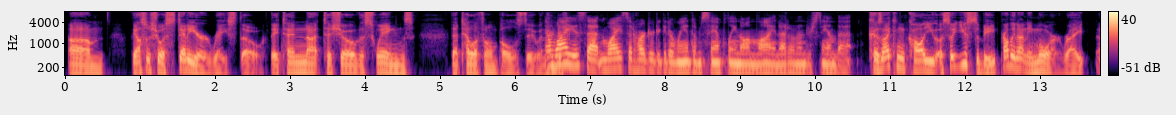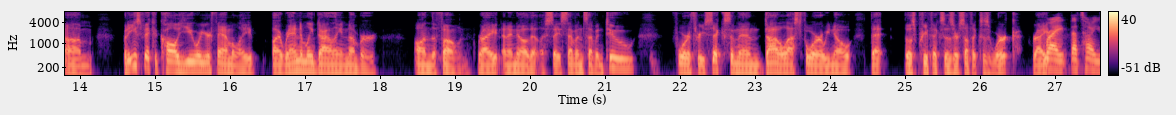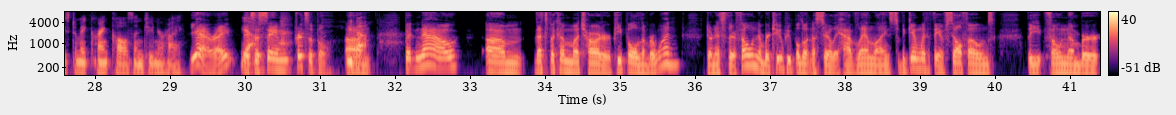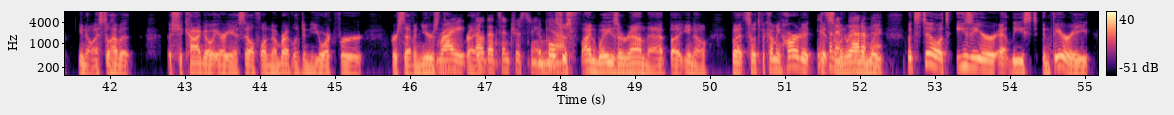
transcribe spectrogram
Um, they also show a steadier race, though. They tend not to show the swings that telephone polls do. And, and why is that? And why is it harder to get a random sampling online? I don't understand that. Because I can call you. So it used to be, probably not anymore, right? Um, but it used to be I could call you or your family by randomly dialing a number on the phone, right? And I know that let's say 772 436 and then dial the last four, we know that those prefixes or suffixes work, right? Right. That's how I used to make crank calls in junior high. Yeah, right? Yeah. It's the same principle. yeah. Um, but now um, that's become much harder. People, number one, don't answer their phone. Number two, people don't necessarily have landlines to begin with. If they have cell phones, the phone number, you know, I still have a, a Chicago area cell phone number. I've lived in New York for for seven years right. now. Right. Oh, that's interesting. And yeah. pollsters find ways around that, but you know, but so it's becoming hard to get It's an someone randomly. But still, it's easier, at least in theory,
